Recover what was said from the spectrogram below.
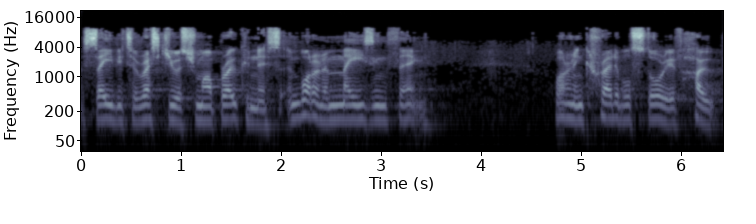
A Saviour to rescue us from our brokenness. And what an amazing thing! What an incredible story of hope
